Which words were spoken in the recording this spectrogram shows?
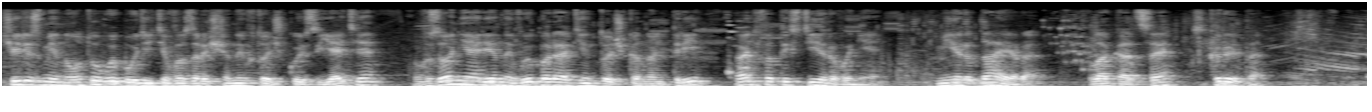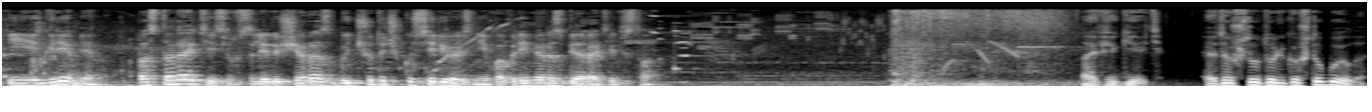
Через минуту вы будете возвращены в точку изъятия в зоне арены выбора 1.03 альфа-тестирования. Мир Дайера. Локация скрыта. И, Гремлин, постарайтесь в следующий раз быть чуточку серьезнее во время разбирательства. Офигеть, это что только что было?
